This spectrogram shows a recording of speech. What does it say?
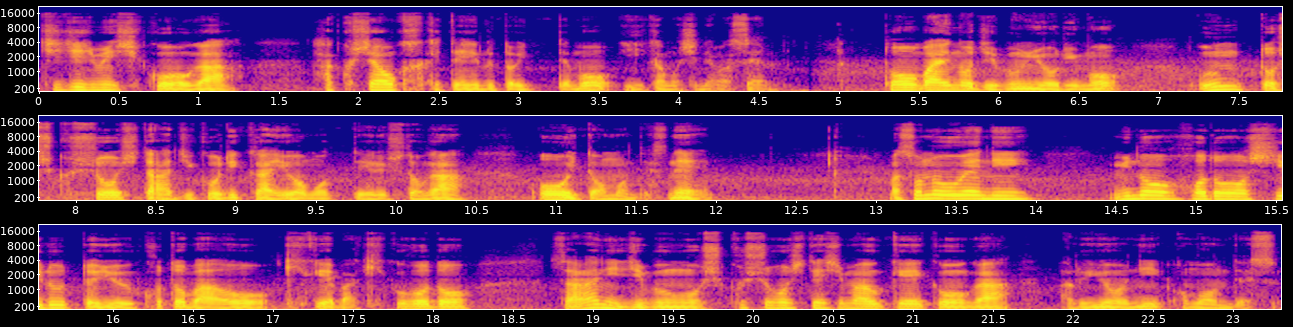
縮み思考が拍車をかけていると言ってもいいかもしれません。当倍の自分よりもうんと縮小した自己理解を持っている人が多いと思うんですね。まあ、その上に身の程を知るという言葉を聞けば聞くほどさらに自分を縮小してしまう傾向があるように思うんです。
